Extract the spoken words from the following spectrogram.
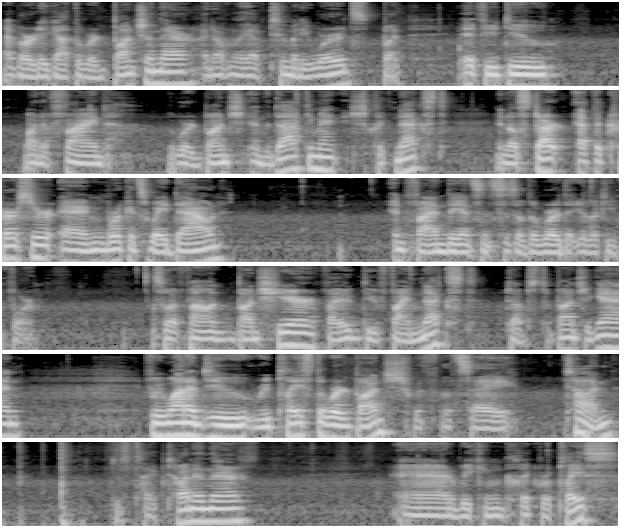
I've already got the word bunch in there. I don't really have too many words, but if you do want to find the word bunch in the document, just click next, and it'll start at the cursor and work its way down and find the instances of the word that you're looking for. So it found bunch here. If I do find next, jumps to bunch again. If we wanted to replace the word bunch with, let's say, ton, just type ton in there, and we can click replace,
